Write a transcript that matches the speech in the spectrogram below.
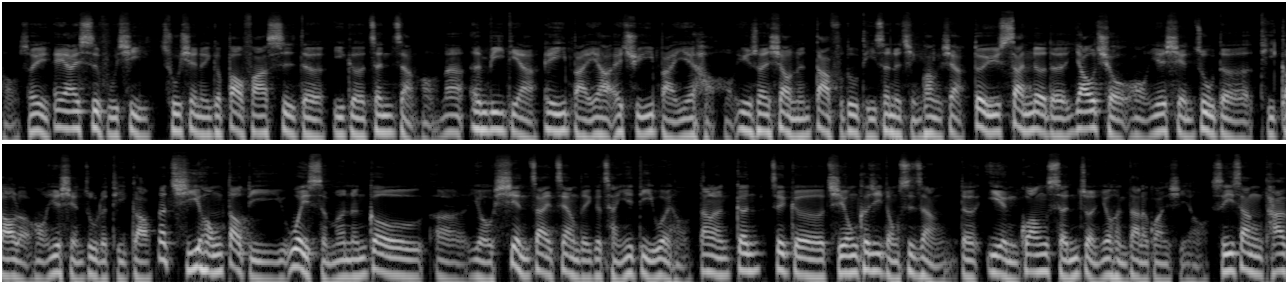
哦。所以 AI 伺服器出现了一个爆发。式的一个增长哦，那 NVIDIA A 一百也好，H 一百也好，运算效能大幅度提升的情况下，对于散热的要求哦，也显著的提高了哦，也显著的提高。那旗宏到底为什么能够呃有现在这样的一个产业地位哈？当然跟这个奇宏科技董事长的眼光神准有很大的关系哦。实际上他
